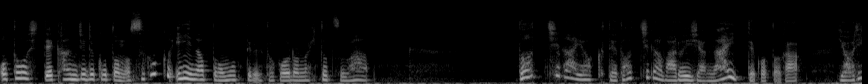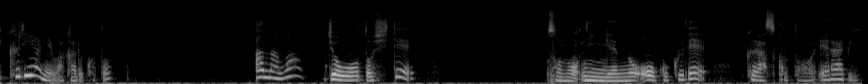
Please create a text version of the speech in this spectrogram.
を通して感じることのすごくいいなと思ってるところの一つはどっちが良くてどっちが悪いじゃないってことがよりクリアに分かることアナは女王としてその人間の王国で暮らすことを選び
